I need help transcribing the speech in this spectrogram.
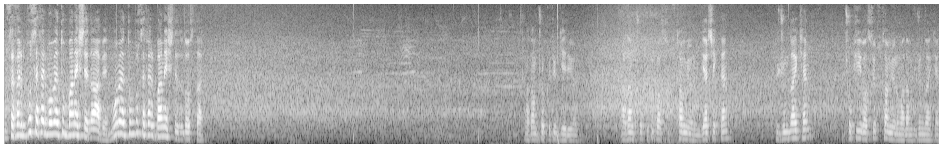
Bu sefer bu sefer momentum bana işledi abi. Momentum bu sefer bana işledi dostlar. Adam çok kötü geliyor. Adam çok kötü basıyor. Tutamıyorum. Gerçekten hücumdayken çok iyi basıyor. Tutamıyorum adam hücumdayken.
